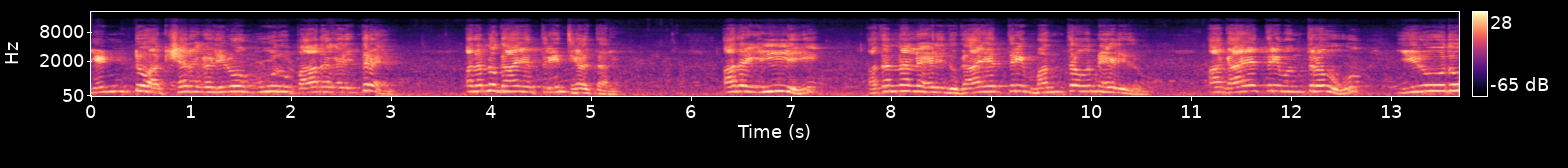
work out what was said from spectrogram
ಎಂಟು ಅಕ್ಷರಗಳಿರೋ ಮೂರು ಪಾದಗಳಿದ್ದರೆ ಅದನ್ನು ಗಾಯತ್ರಿ ಅಂತ ಹೇಳ್ತಾರೆ. ಆದರೆ ಇಲ್ಲಿ ಅದನ್ನೆಲ್ಲ ಹೇಳಿದ್ದು ಗಾಯತ್ರಿ ಮಂತ್ರವನ್ನು ಹೇಳಿದರು. ಆ ಗಾಯತ್ರಿ ಮಂತ್ರವು ಇರುವುದು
